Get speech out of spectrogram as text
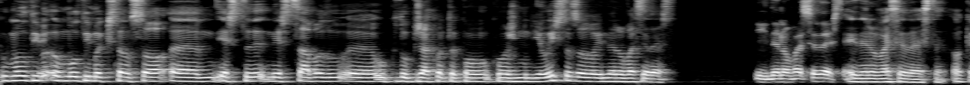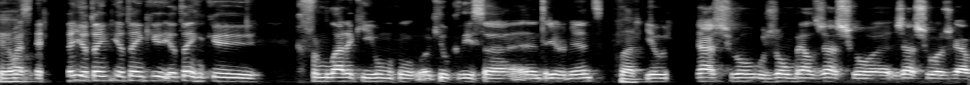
Uma, última, uma última questão só. Este, neste sábado, uh, o clube já conta com, com os mundialistas ou ainda não vai ser desta? Ainda não vai ser desta. Ainda não vai ser desta. Ok. Ser. Eu, tenho, eu, tenho que, eu tenho que reformular aqui um, um, aquilo que disse anteriormente. Claro. Eu já chegou, o João Belo já chegou a, já chegou a jogar,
